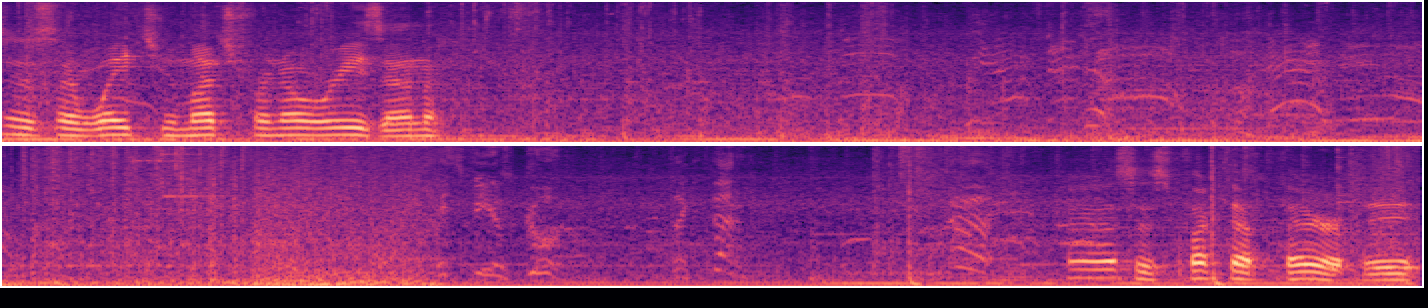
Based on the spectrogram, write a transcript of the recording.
This is way too much for no reason. This feels good. Like that. Yeah, this is fucked up therapy.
